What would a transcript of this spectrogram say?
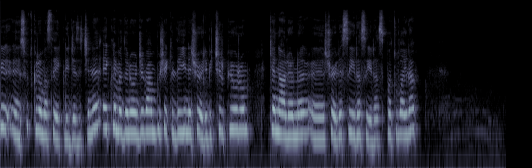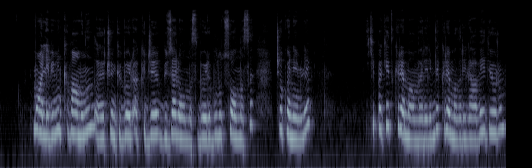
e, süt kreması ekleyeceğiz içine. Eklemeden önce ben bu şekilde yine şöyle bir çırpıyorum. Kenarlarını e, şöyle sıyıra sıyıra spatula ile muhallebimin kıvamının e, çünkü böyle akıcı, güzel olması, böyle bulutsu olması çok önemli. 2 paket kremam var elimde. Kremaları ilave ediyorum.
